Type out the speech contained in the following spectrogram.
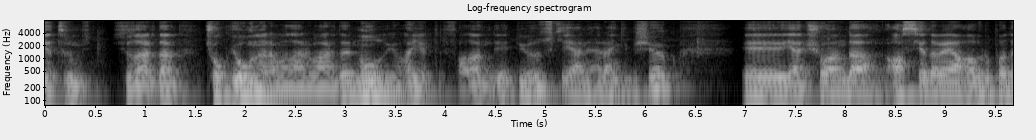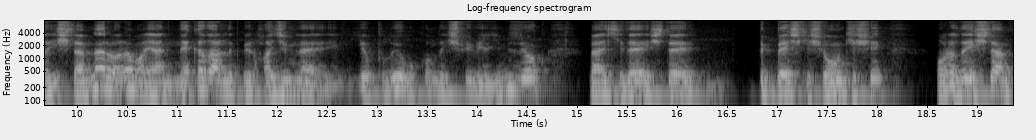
yatırımcılardan çok yoğun aramalar vardı. Ne oluyor, hayırdır falan diye. Diyoruz ki yani herhangi bir şey yok. Ee, yani şu anda Asya'da veya Avrupa'da işlemler var ama yani ne kadarlık bir hacimle yapılıyor bu konuda hiçbir bilgimiz yok. Belki de işte 5 kişi 10 kişi orada işlem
